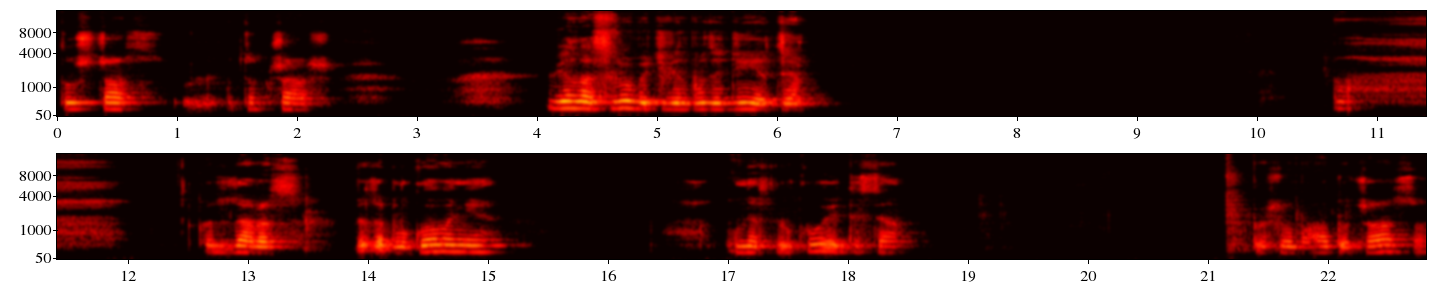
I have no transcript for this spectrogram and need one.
ту ж час, ту час. Він вас любить, він буде діяти. Хоч зараз ви заблоковані, не спілкуєтеся. Пройшло багато часу.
